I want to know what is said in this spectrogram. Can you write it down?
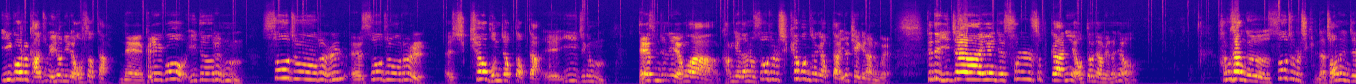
이거를 가지고 이런 일이 없었다. 네. 그리고 이들은 소주를 에, 소주를 에, 시켜본 적도 없다. 예, 이 지금 대순진리 영화 관계자는 소주를 시켜본 적이 없다. 이렇게 얘기를 하는 거예요. 근데 이자의 이제 술 습관이 어떠냐면은요. 항상 그 소주를 시킵니다. 저는 이제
